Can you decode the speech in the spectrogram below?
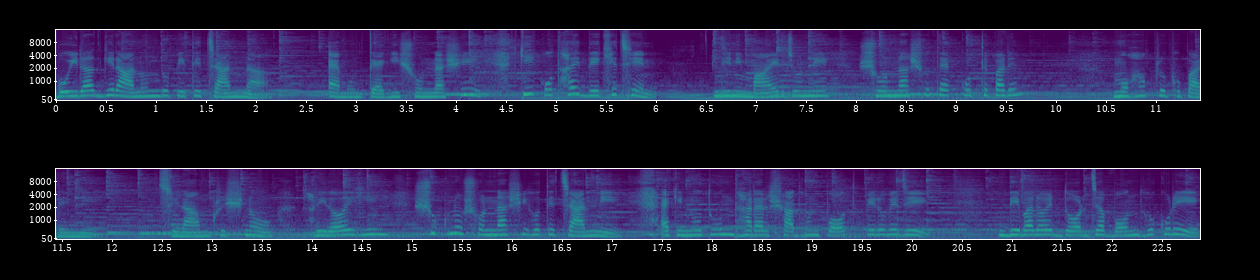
বৈরাগ্যের আনন্দ পেতে চান না। এমন ত্যাগী সন্ন্যাসী কে কোথায় দেখেছেন? যিনি মায়ের জন্যে সন্ন্যাসও ত্যাগ করতে পারেন? মহাপ্রভু পারেননি। শ্রীরামকৃষ্ণ হৃদয়হীন শুকনো সন্ন্যাসী হতে চাননি। একে নতুন ধারার সাধন পথ পেরোবে যে। দেবালয়ের দরজা বন্ধ করে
